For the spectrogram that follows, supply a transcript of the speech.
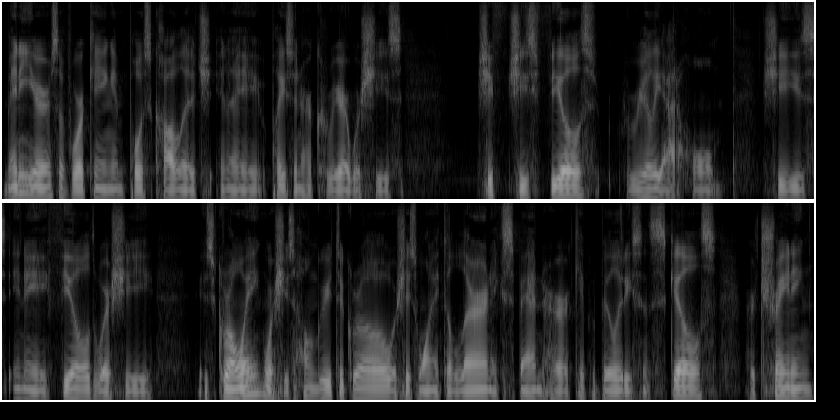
many years of working in post college, in a place in her career where she's she she feels really at home. She's in a field where she is growing, where she's hungry to grow, where she's wanting to learn, expand her capabilities and skills, her training,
